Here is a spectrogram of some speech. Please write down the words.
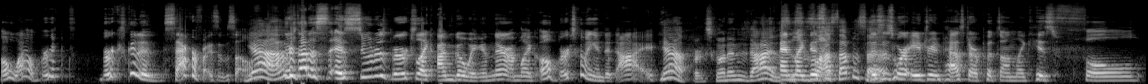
oh wow, Burke. Burke's gonna sacrifice himself. Yeah. There's not a, as soon as Burke's like, I'm going in there, I'm like, oh, Burke's going in to die. yeah, Burke's going in to die. This and is like his this last is, episode. this is where Adrian Pasdar puts on like his full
